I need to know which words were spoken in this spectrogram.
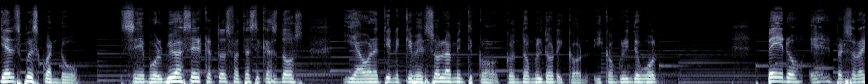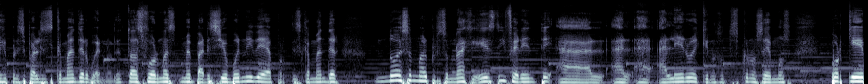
Ya después cuando se volvió a hacer Carturas Fantásticas 2 y ahora tiene que ver solamente con, con Dumbledore y con, y con Grindelwald. Pero el personaje principal es Scamander. Bueno, de todas formas me pareció buena idea porque Scamander no es un mal personaje, es diferente al, al, al héroe que nosotros conocemos porque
